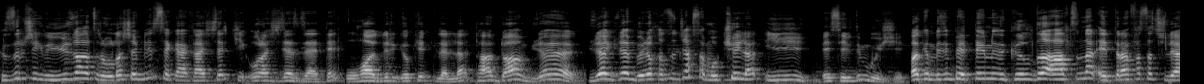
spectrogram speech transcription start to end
Hızlı bir şekilde 100 altına ulaşabilirsek arkadaşlar ki uğraşacağız zaten. Oha direkt yok ettiler lan. Tamam tamam güzel. Güzel güzel böyle kasılacaksam okey lan. İyi iyi. Ben sevdim bu işi. Bakın bizim petlerimizin kıldığı altınlar etrafa saçılıyor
